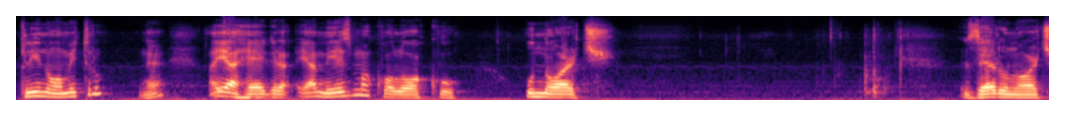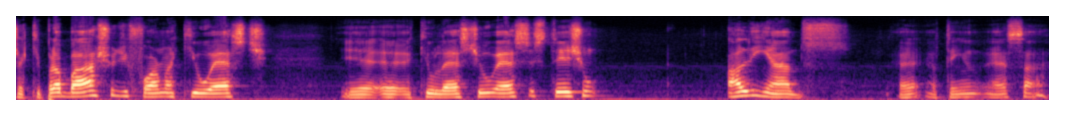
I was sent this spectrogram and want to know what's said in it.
clinômetro. Né? Aí a regra é a mesma, coloco o norte, zero norte aqui para baixo, de forma que o oeste é, é, que o leste e o oeste estejam alinhados. É, eu tenho essa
